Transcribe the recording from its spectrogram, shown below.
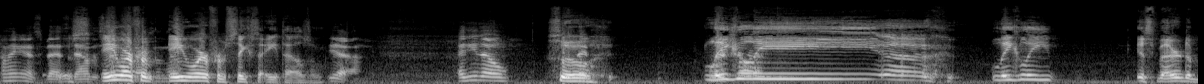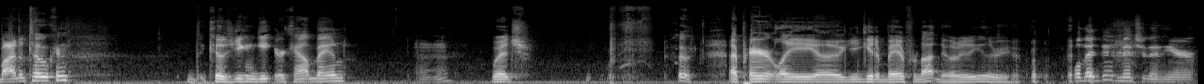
I think it's, it's down to Anywhere 7,000 from anywhere from six to eight thousand. Yeah, and you know, So legally, uh, legally, it's better to buy the token because you can get your account banned. Which apparently uh, you get it banned for not doing it either. Well, they did mention in here,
